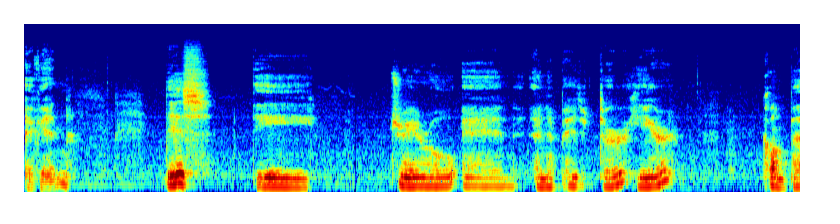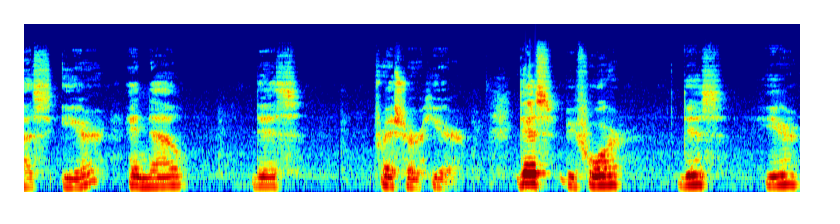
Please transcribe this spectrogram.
again. This, the gyro and an inhibitor here, compass here, and now this pressure here. This before, this here,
